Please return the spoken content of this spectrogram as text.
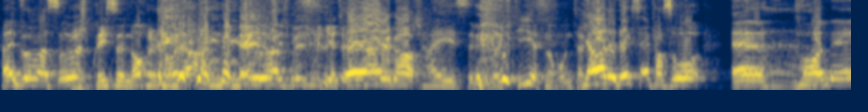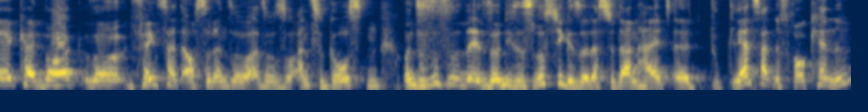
Halt sowas. So. Dann sprichst du noch eine neue an, meldest dich, will ich mit dir Ja, ja, genau. Scheiße, wie soll ich die jetzt noch unterkriegen? Ja, du denkst einfach so, äh, boah, nee, kein Bock. So, du fängst halt auch so dann so, also so an zu ghosten. Und das ist so, so dieses Lustige, so, dass du dann halt, äh, du lernst halt eine Frau kennen,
